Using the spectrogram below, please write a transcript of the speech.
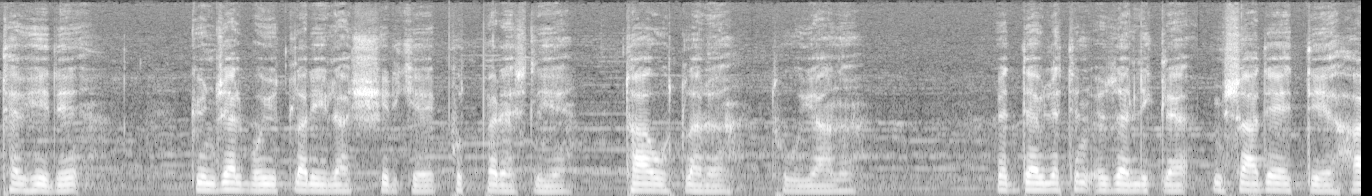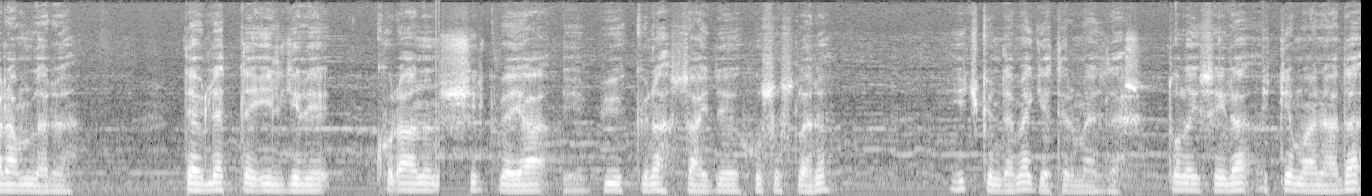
tevhidi güncel boyutlarıyla şirki, putperestliği, tağutları, tuğyanı ve devletin özellikle müsaade ettiği haramları, devletle ilgili Kur'an'ın şirk veya e, büyük günah saydığı hususları hiç gündeme getirmezler. Dolayısıyla ciddi manada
